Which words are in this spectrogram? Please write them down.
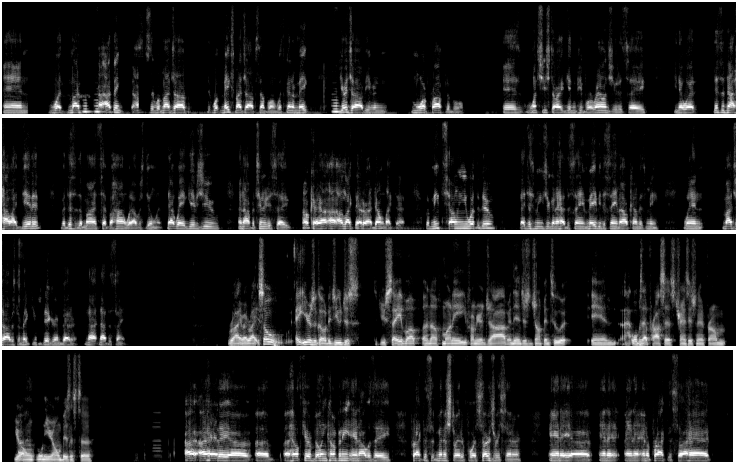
And what my mm-hmm. I think honestly what my job what makes my job simple and what's gonna make mm-hmm. your job even more profitable is once you start getting people around you to say, you know what, this is not how I did it, but this is the mindset behind what I was doing. That way it gives you an opportunity to say, okay, I, I like that or I don't like that. But me telling you what to do, that just means you're going to have the same, maybe the same outcome as me. When my job is to make you bigger and better, not not the same. Right, right, right. So eight years ago, did you just did you save up enough money from your job and then just jump into it? And what was that process transitioning from your uh, own owning your own business to? I, I had a, uh, a, a healthcare billing company, and I was a practice administrator for a surgery center and a uh, and a and a, and a practice. So I had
